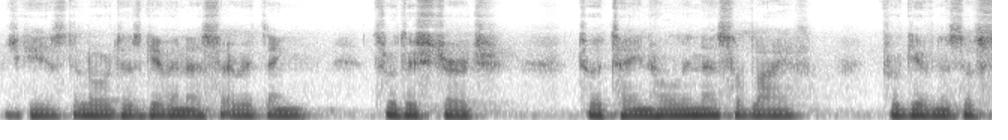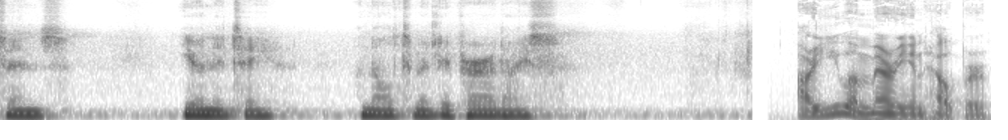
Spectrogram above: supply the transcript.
which is the Lord has given us everything through this church to attain holiness of life, forgiveness of sins, unity, and ultimately paradise. Are you a Marian helper?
